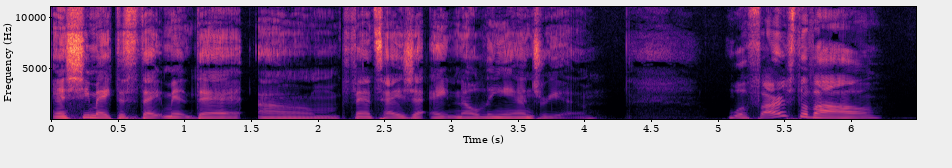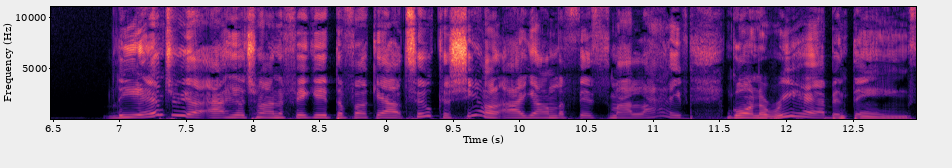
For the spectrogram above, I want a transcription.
and she made the statement that um, Fantasia ain't no Le'Andria. Well, first of all, Le'Andria out here trying to figure it the fuck out too, cause she on Iyanla Fix My Life, going to rehab and things.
